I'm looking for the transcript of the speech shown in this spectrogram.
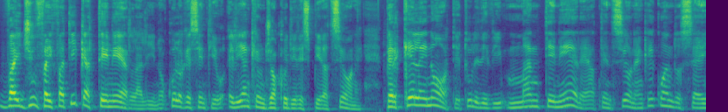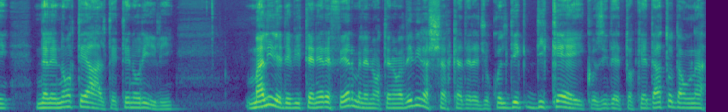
vai giù, fai fatica a tenerla lì, no? quello che sentivo. E lì anche un gioco di respirazione, perché le note tu le devi mantenere, attenzione, anche quando sei nelle note alte, tenorili, ma lì le devi tenere ferme le note, non la devi lasciare cadere giù. Quel de- decay cosiddetto che è dato da una...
